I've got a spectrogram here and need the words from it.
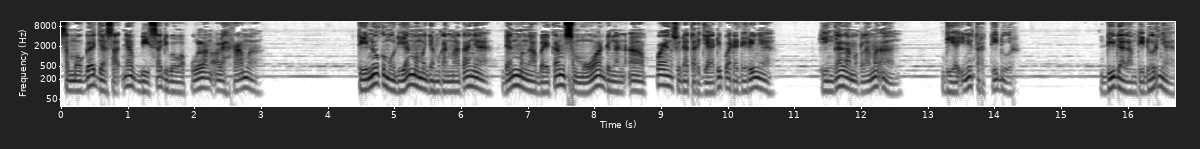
semoga jasadnya bisa dibawa pulang oleh Rama. Tino kemudian memejamkan matanya dan mengabaikan semua dengan apa yang sudah terjadi pada dirinya. Hingga lama-kelamaan, dia ini tertidur. Di dalam tidurnya,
